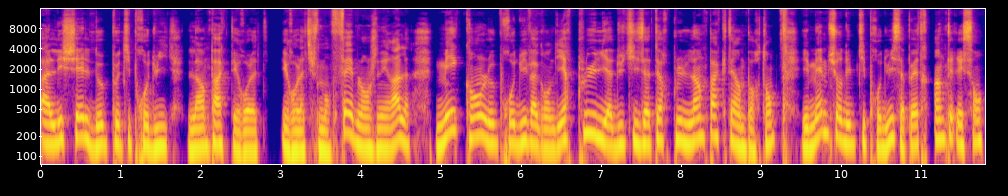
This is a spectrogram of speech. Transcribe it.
à l'échelle de petits produits, l'impact est, relati- est relativement faible en général, mais quand le produit va grandir, plus il y a d'utilisateurs, plus l'impact est important, et même sur des petits produits, ça peut être intéressant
